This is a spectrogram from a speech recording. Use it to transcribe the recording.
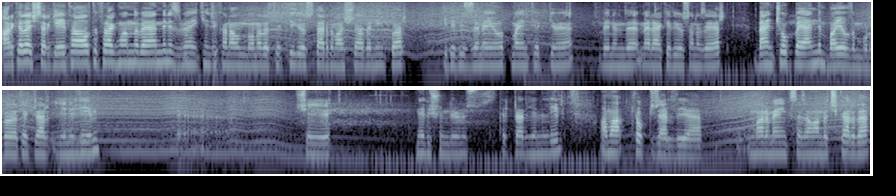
Arkadaşlar GTA 6 fragmanını beğendiniz mi? İkinci kanalımda ona da tepki gösterdim. Aşağıda link var. Gidip izlemeyi unutmayın tepkimi. Benim de merak ediyorsanız eğer. Ben çok beğendim, bayıldım. Burada da tekrar yenileyim. Ee, şeyi ne düşündüğümüz tekrar yenileyim. Ama çok güzeldi ya. Umarım en kısa zamanda çıkar da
